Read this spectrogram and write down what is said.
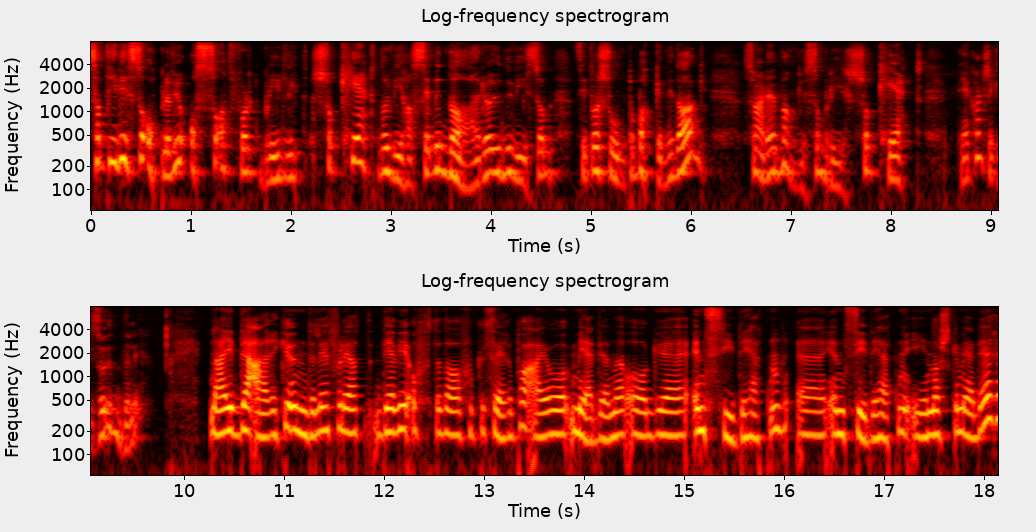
Samtidig så opplever vi jo også at folk blir litt sjokkert. Når vi har seminarer og underviser om situasjonen på bakken i dag, så er det mange som blir sjokkert. Det er kanskje ikke så underlig? Nei, det er ikke underlig. fordi det vi ofte da fokuserer på, er jo mediene og eh, ensidigheten, eh, ensidigheten i norske medier.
